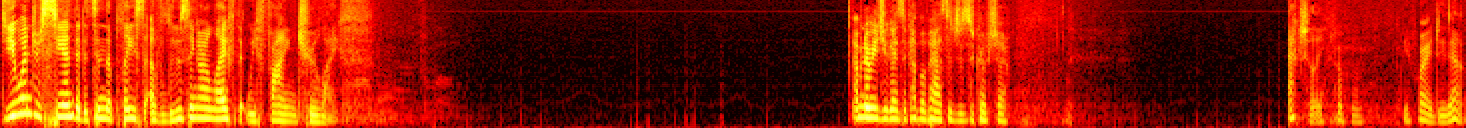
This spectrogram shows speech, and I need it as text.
do you understand that it's in the place of losing our life that we find true life? I'm going to read you guys a couple passages of scripture. Actually, before I do that,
